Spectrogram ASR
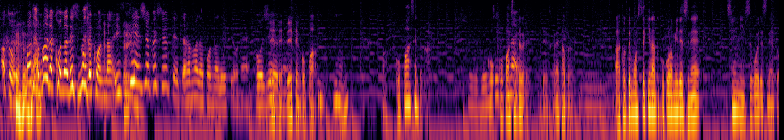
あと まだまだこんなですまだこんな1000食種って言ったらまだこんなですよね50 0.5%年、0.5%。うん、あ、5%か。そう全 5%, 然いって5%ないぐらいですかね、多分。うんあ、とても素敵な試みですね。1000人すごいですね、と、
